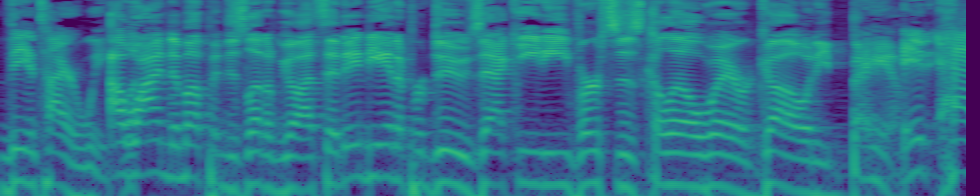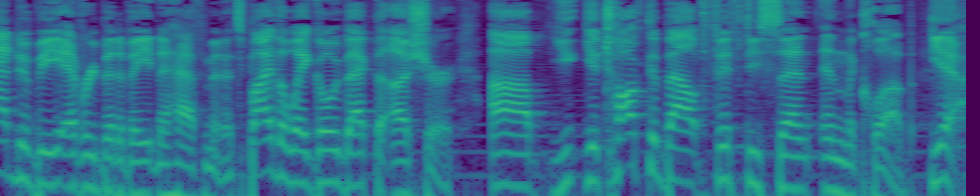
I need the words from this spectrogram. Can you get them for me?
the entire week. I wind him up and just let him go. I said Indiana Purdue, Zach Edey versus Kel'el Ware, go, and he bam. It had to be every bit of eight and a half minutes. By the way, going back to Usher, uh, you, you talked about 50 Cent in the club. yeah.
